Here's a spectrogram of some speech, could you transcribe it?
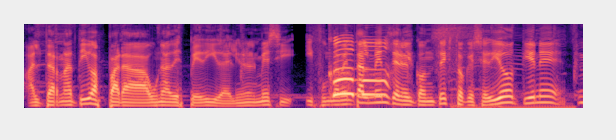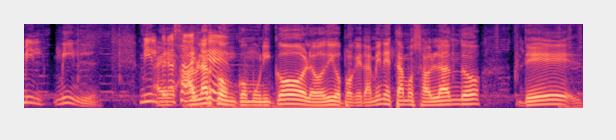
alternativas para una despedida de Lionel Messi y fundamentalmente en el contexto que se dio, tiene mil, mil. Mil, pero ¿sabes hablar qué? con comunicólogo, digo, porque también estamos hablando de,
